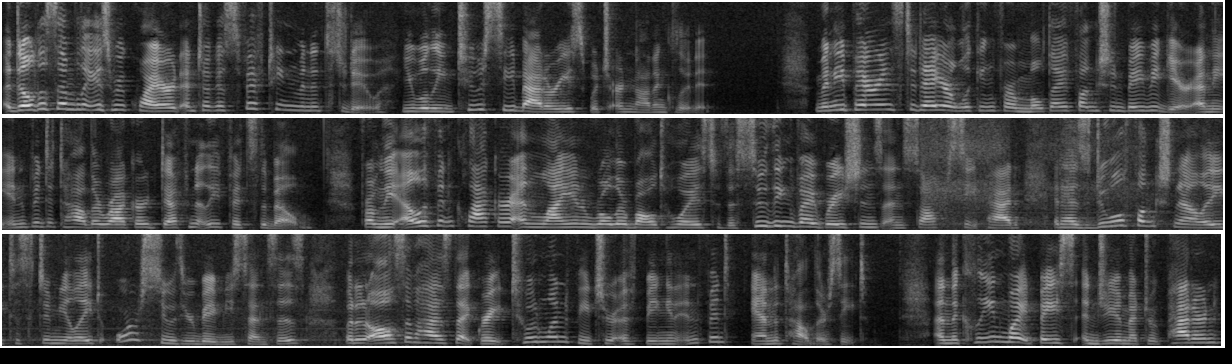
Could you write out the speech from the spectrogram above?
Adult assembly is required and took us 15 minutes to do. You will need two C batteries, which are not included. Many parents today are looking for a multifunction baby gear, and the infant to toddler rocker definitely fits the bill. From the elephant clacker and lion rollerball toys to the soothing vibrations and soft seat pad, it has dual functionality to stimulate or soothe your baby's senses, but it also has that great two-in-one feature of being an infant and a toddler seat. And the clean white base and geometric pattern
